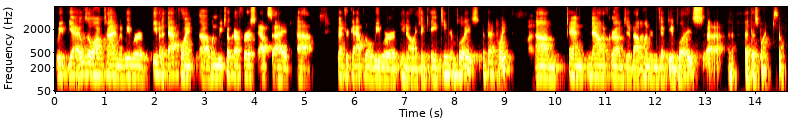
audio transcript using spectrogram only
we yeah, it was a long time, and we were even at that point uh, when we took our first outside uh, venture capital, we were you know I think 18 employees at that point um, and now have grown to about 150 employees uh, at this point. So.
